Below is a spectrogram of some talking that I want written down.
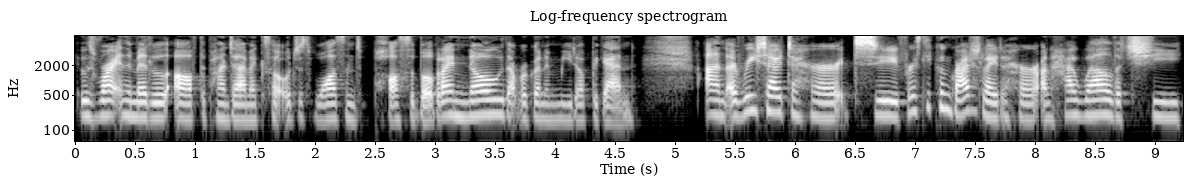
it was right in the middle of the pandemic, so it just wasn't possible. But I know that we're going to meet up again. And I reached out to her to firstly congratulate her on how well that she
